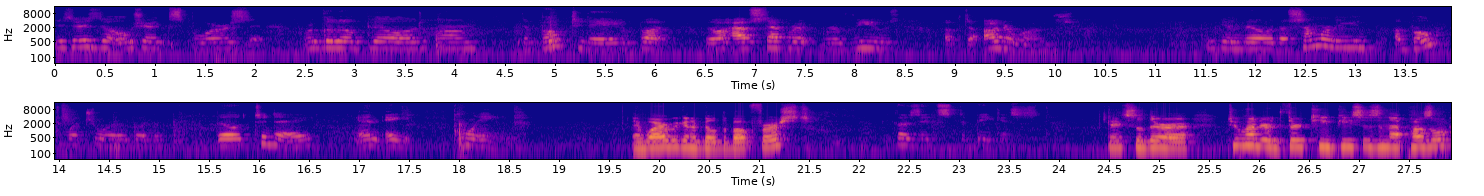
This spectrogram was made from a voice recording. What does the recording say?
This is the Ocean Explorers. We're gonna build um, the boat today, but we'll have separate reviews of the other ones. We can build a submarine, a boat, which we're gonna build today, and a plane And why are we going to build the boat first? because it's the biggest. Okay, so there are 213 pieces in that puzzle.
